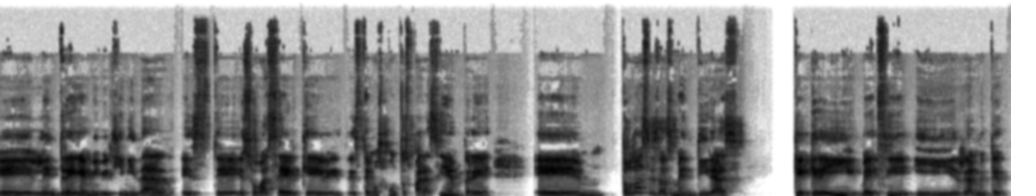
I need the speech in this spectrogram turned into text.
le entregue mi virginidad, este, eso va a hacer que estemos juntos para siempre. todas esas mentiras que creí, Betsy, y realmente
